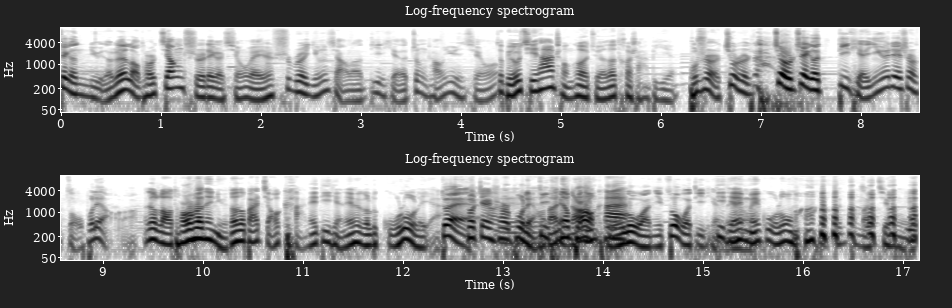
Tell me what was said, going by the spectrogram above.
这个女的跟老头僵持这个行为是不是影响了地铁的正常运行？就比如其他乘客觉得特傻逼，不是，就是 就是这个地铁因为这事儿走不了了。就老头儿和那女的都把脚卡那地铁那个轱辘里，对说这事儿不了，咱就不能开轱。辘啊？你坐过地铁？地铁没轱辘吗？真他妈精！有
